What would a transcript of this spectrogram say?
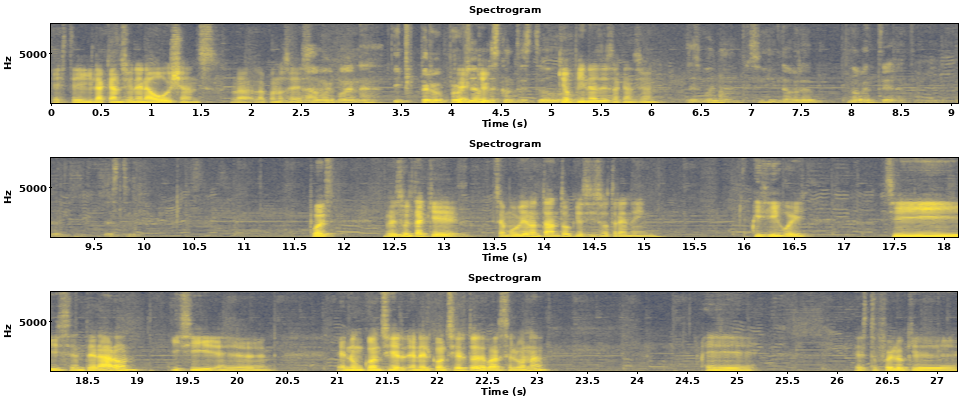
este y la canción era Oceans la, la conoces ah muy buena pero Pearl Jam les contestó qué opinas de esa canción es buena sí la verdad noventera también este. pues resulta que se movieron tanto que se hizo trending y sí, güey. Sí se enteraron. Y sí, en, un concierto, en el concierto de Barcelona, eh, esto fue lo que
